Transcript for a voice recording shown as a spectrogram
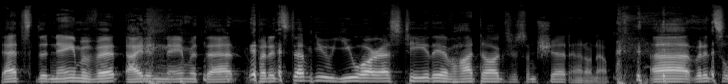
That's the name of it. I didn't name it that, but it's W U R S T. They have hot dogs or some shit. I don't know. Uh, but it's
